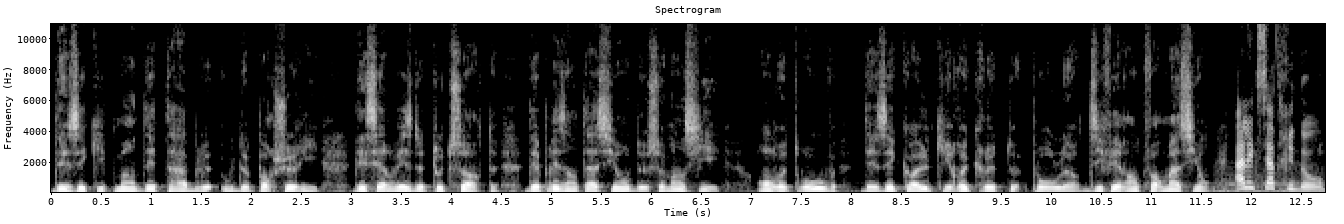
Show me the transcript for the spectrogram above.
des équipements d'étable ou de porcherie, des services de toutes sortes, des présentations de semenciers, on retrouve des écoles qui recrutent pour leurs différentes formations. Alexia Trudeau.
